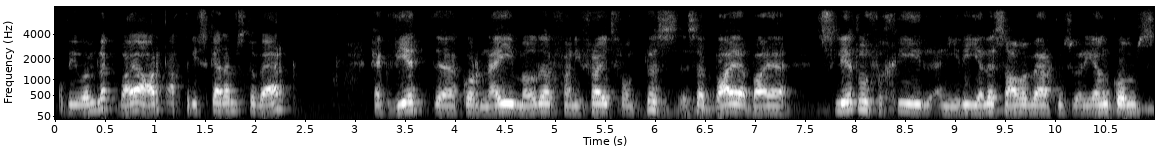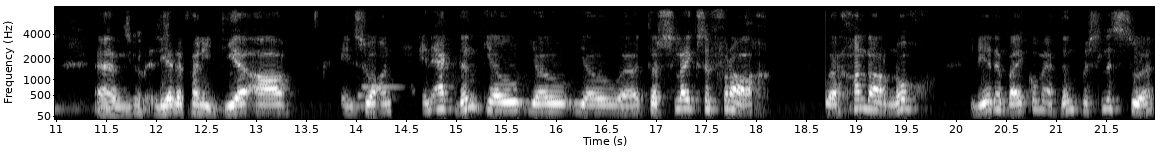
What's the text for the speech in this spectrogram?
op die oomblik baie hard agter die skerms gewerk. Ek weet uh, Corneille Mulder van die Vryheidsfront Plus is 'n baie baie sleutelfiguur in hierdie hele samewerkingsooreenkoms. Ehm um, lede van die DA en so aan. En ek dink jou jou jou uh, tersluikse vraag oor gaan daar nog lede bykom? Ek dink beslis so.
